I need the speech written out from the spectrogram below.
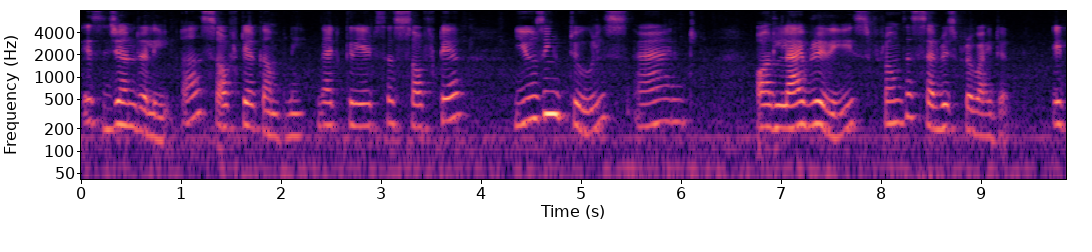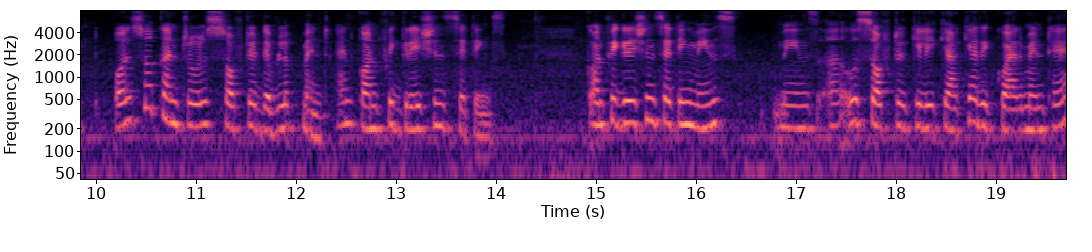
is generally a software company that creates a software using tools and or libraries from the service provider. It also controls software development and configuration settings. Configuration setting means means uh, software के लिए क्या क्या रिक्वायरमेंट है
